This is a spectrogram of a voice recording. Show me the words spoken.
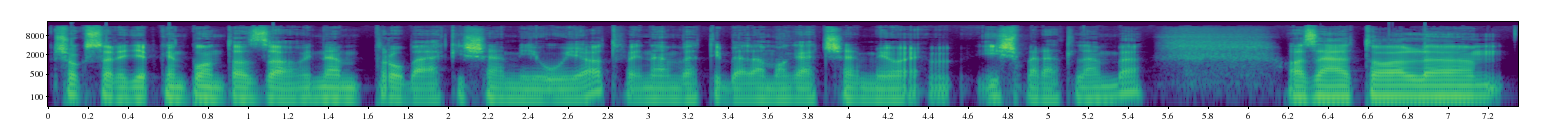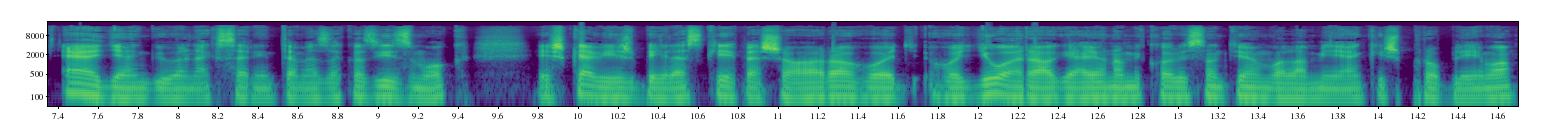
sokszor egyébként pont azzal, hogy nem próbál ki semmi újat, vagy nem veti bele magát semmi ismeretlenbe, azáltal elgyengülnek szerintem ezek az izmok, és kevésbé lesz képes arra, hogy, hogy jól reagáljon, amikor viszont jön valamilyen kis probléma.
